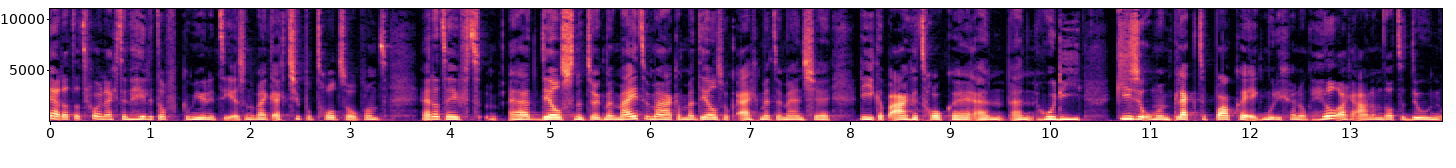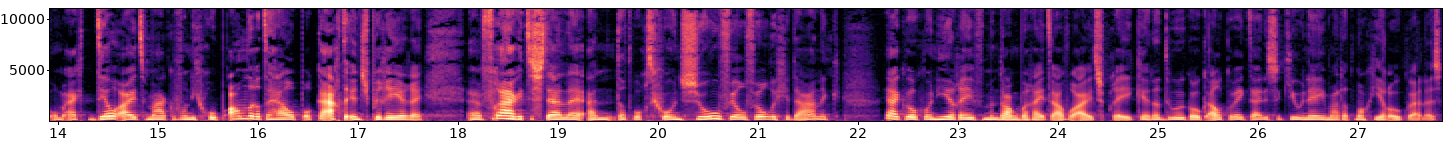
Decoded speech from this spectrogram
ja, dat het gewoon echt een hele toffe community is. En daar ben ik echt super trots op. Want hè, dat heeft hè, deels natuurlijk met mij te maken, maar deels ook echt met de mensen die ik heb aangetrokken. En, en hoe die kiezen om een plek te pakken. Ik moedig hen ook heel erg aan om dat te doen. Om echt deel uit te maken van die groep. Anderen te helpen, elkaar te inspireren, uh, vragen te stellen. En dat wordt gewoon zo veelvuldig gedaan. Ik ja, ik wil gewoon hier even mijn dankbaarheid daarvoor uitspreken. Dat doe ik ook elke week tijdens de Q&A, maar dat mag hier ook wel eens.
